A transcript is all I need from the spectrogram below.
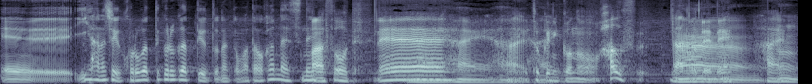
えーいい話が転がってくるかっていうとなんかまた分かんないですね。まあそうですね。はいはいはいはい。特にこのハウスなのでね、はいうんうんうん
